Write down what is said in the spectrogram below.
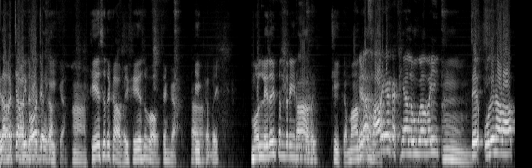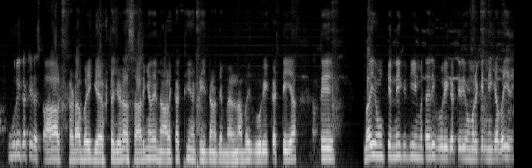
ਇਹਦਾ ਬੱਚਾ ਵੀ ਬਹੁਤ ਚੰਗਾ। ਠੀਕ ਆ। ਹਾਂ ਫੇਸ ਦਿਖਾ ਬਾਈ ਫੇਸ ਬਹੁਤ ਚੰਗਾ। ਠੀਕ ਆ ਬਾਈ। ਮੁੱਲ ਇਹਦਾ ਹੀ 15 ਹੀ ਰਹੂਗਾ ਹਾਂ ਬਾਈ। ਠੀਕ ਆ ਮਾਂ ਜਿਹੜਾ ਸਾਰੀਆਂ ਇਕੱਠੀਆਂ ਲਊਗਾ ਬਾਈ ਹੂੰ। ਤੇ ਉਹਦੇ ਨਾਲ ਆ ਪੂਰੀ ਕੱਟੀ ਡਿਸਕਾਊਂਟ ਆ ਖੜਾ ਬਈ ਗਿਫਟ ਜਿਹੜਾ ਸਾਰੀਆਂ ਦੇ ਨਾਲ ਇਕੱਠੀਆਂ ਖਰੀਦਣ ਤੇ ਮਿਲਣਾ ਬਈ ਪੂਰੀ ਕੱਟੀ ਆ। ਤੇ ਬਾਈ ਉਹ ਕਿੰਨੀ ਕੁ ਕੀਮਤ ਹੈ ਇਹਦੀ? ਪੂਰੀ ਕੱਟੀ ਦੀ ਉਮਰ ਕਿੰਨੀ ਕਾ ਬਈ ਇਹਦੀ?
